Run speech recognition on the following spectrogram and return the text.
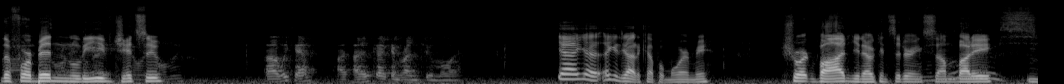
Disgusting. The forbidden leave jitsu. Uh, we can. I, I think I can run two more. Yeah, I got I got a couple more in me. Short VOD, you know, considering somebody Moose.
